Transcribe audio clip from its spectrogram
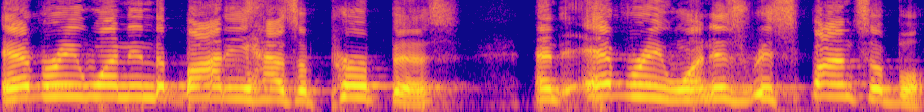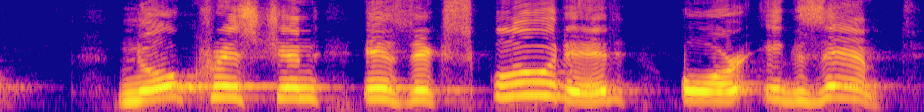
everyone in the body has a purpose, and everyone is responsible. No Christian is excluded or exempt.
